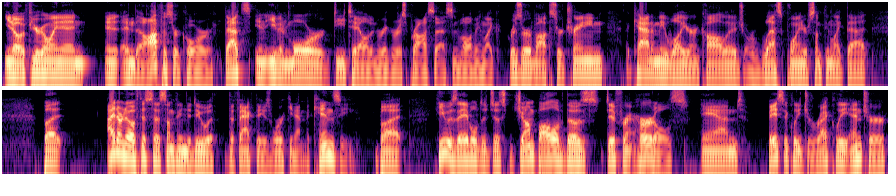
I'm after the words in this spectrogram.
you know, if you're going in, in in the officer corps, that's an even more detailed and rigorous process involving like reserve officer training academy while you're in college or West Point or something like that. But I don't know if this has something to do with the fact that he's working at McKinsey, but he was able to just jump all of those different hurdles and basically directly enter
